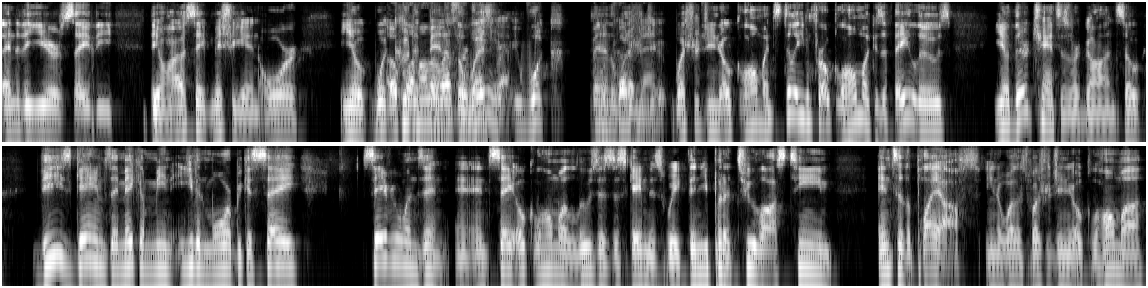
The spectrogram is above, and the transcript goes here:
end of the year, say the the Ohio State Michigan or you know what could have been West the West what been in the West Virginia, West Virginia Oklahoma and still even for Oklahoma because if they lose, you know their chances are gone. So these games they make them mean even more because say say everyone's in and, and say Oklahoma loses this game this week, then you put a two loss team into the playoffs. You know whether it's West Virginia, Oklahoma.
